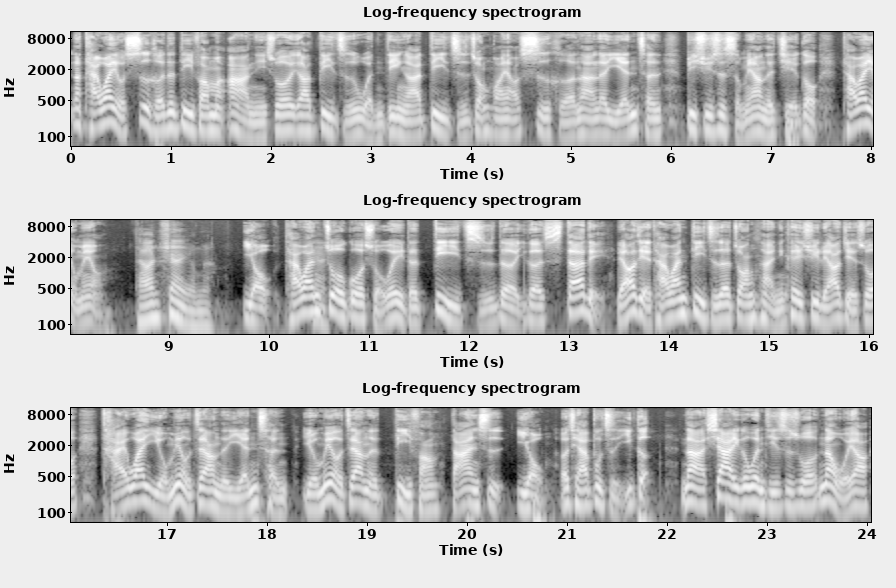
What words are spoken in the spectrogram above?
那台湾有适合的地方吗？啊，你说要地质稳定啊，地质状况要适合，那那岩层必须是什么样的结构？台湾有没有？台湾现在有没有？有，台湾做过所谓的地质的一个 study，了解台湾地质的状态。你可以去了解说，台湾有没有这样的岩层，有没有这样的地方？答案是有，而且还不止一个。那下一个问题是说，那我要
